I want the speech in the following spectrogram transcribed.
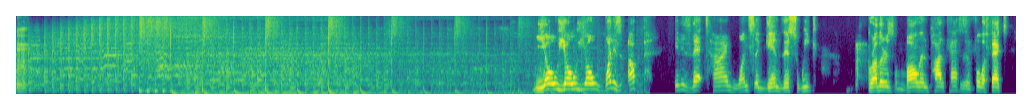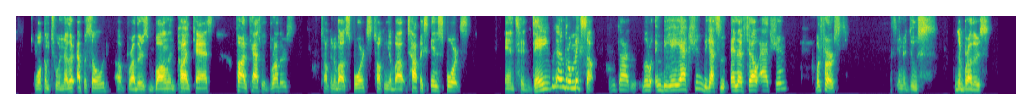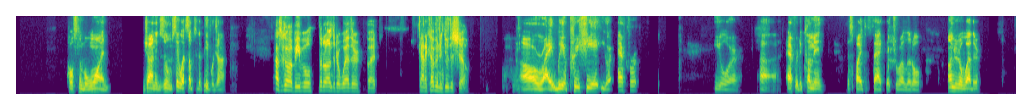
Mm-hmm. Yo, yo, yo, what is up? It is that time once again this week. Brothers Ballin podcast is in full effect. Welcome to another episode of Brothers Ballin podcast, podcast with brothers, talking about sports, talking about topics in sports. And today we got a little mix up. We got a little NBA action, we got some NFL action. But first, let's introduce the brothers host number one, Jon Exume. Say what's up to the people, John. How's it going, people? A little under the weather, but got to come in and do the show. All right. We appreciate your effort, your uh, effort to come in, despite the fact that you're a little under the weather.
